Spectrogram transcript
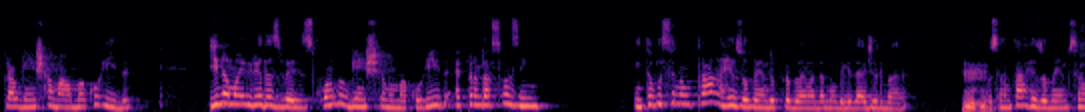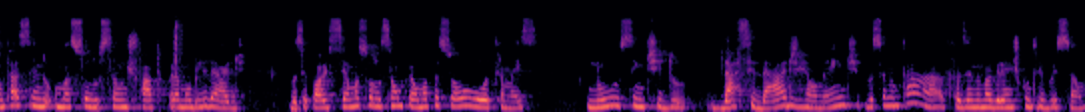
para alguém chamar uma corrida. E, na maioria das vezes, quando alguém chama uma corrida, é para andar sozinho. Então, você não está resolvendo o problema da mobilidade urbana. Uhum. Você não está resolvendo, você não está sendo uma solução de fato para a mobilidade. Você pode ser uma solução para uma pessoa ou outra, mas no sentido da cidade realmente, você não está fazendo uma grande contribuição.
